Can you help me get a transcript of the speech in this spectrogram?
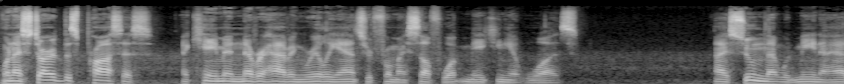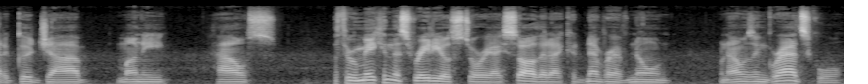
When I started this process, I came in never having really answered for myself what making it was. I assumed that would mean I had a good job, money, house. But through making this radio story, I saw that I could never have known when I was in grad school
